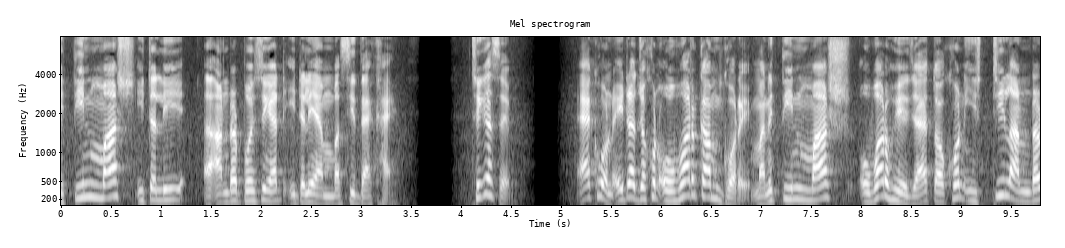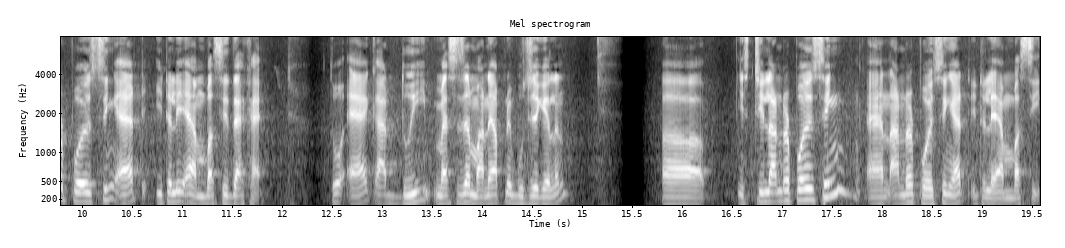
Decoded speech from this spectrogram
এই তিন মাস Italy under processing at Italy embassy দেখায়। ঠিক আছে? এখন এটা যখন ওভারকাম করে মানে তিন মাস ওভার হয়ে যায়, তখন still under processing at Italy embassy দেখায়। তো এক আর দুই মেসেজের মানে আপনি বুঝে গেলেন। Still under processing and under processing at Italy embassy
